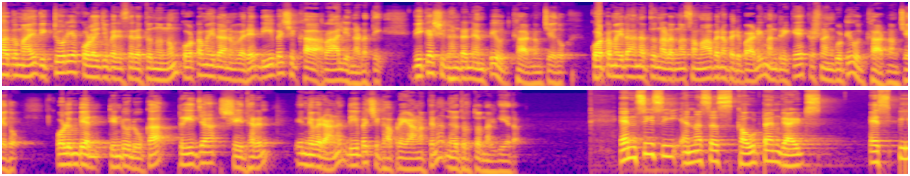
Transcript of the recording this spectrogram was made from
ഭാഗമായി വിക്ടോറിയ കോളേജ് പരിസരത്ത് നിന്നും കോട്ടമൈതാനം വരെ ദീപശിഖ റാലി നടത്തി. V K Shikhandan M P ഉദ്ഘാടനം ചെയ്തു. കോട്ടമൈതാനത്ത് നടന്ന സമാപന പരിപാടി മന്ത്രി കെ കൃഷ്ണൻകുട്ടി ഉദ്ഘാടനം ചെയ്തു. ഒളിമ്പ്യൻ ടിൻഡു ലൂക്ക പ്രീജ ശ്രീധരൻ എന്നിവരാണ് ദീപശിഖ പ്രയാണത്തിന് നേതൃത്വം നൽകിയത്. N C C N S S scout and guides S P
